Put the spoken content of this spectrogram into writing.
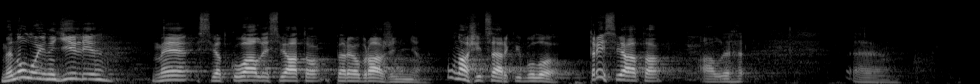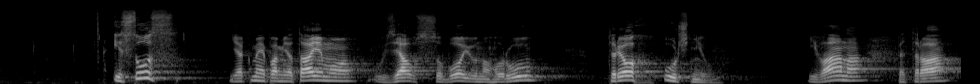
Минулої неділі ми святкували свято Переображення. У нашій церкві було три свята, але е, Ісус, як ми пам'ятаємо, взяв з собою на гору трьох учнів Івана, Петра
